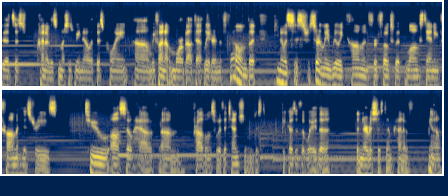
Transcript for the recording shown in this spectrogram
That's as kind of as much as we know at this point. Um, we find out more about that later in the film, but you know, it's, it's certainly really common for folks with long-standing trauma histories to also have um, problems with attention, just because of the way the the nervous system kind of you know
